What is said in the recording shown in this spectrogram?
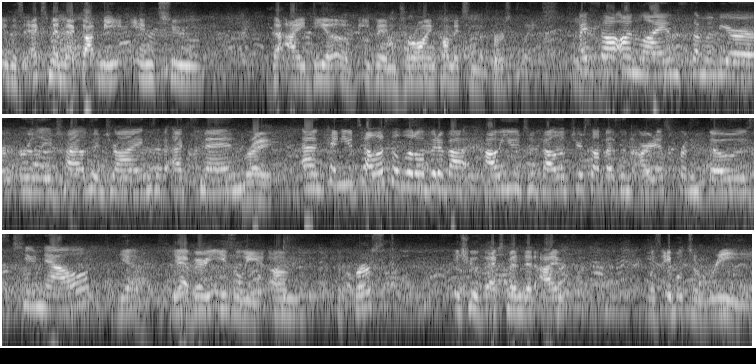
it was X Men that got me into the idea of even drawing comics in the first place. I know? saw online some of your early childhood drawings of X-Men. Right. And can you tell us a little bit about how you developed yourself as an artist from those to now? Yeah, yeah, very easily. Um, the first issue of X Men that I was able to read,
